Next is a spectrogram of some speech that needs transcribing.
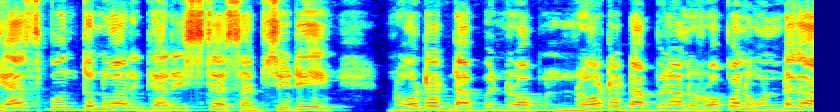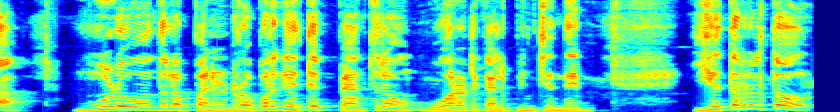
గ్యాస్ పొందుతున్న వారి గరిష్ట సబ్సిడీ నూట డెబ్బై రూప- నూట డెబ్బై నాలుగు రూపాయలు ఉండగా మూడు వందల పన్నెండు రూపాయలకి అయితే పెంచడం ఊరట కల్పించింది. ఇతరులతో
